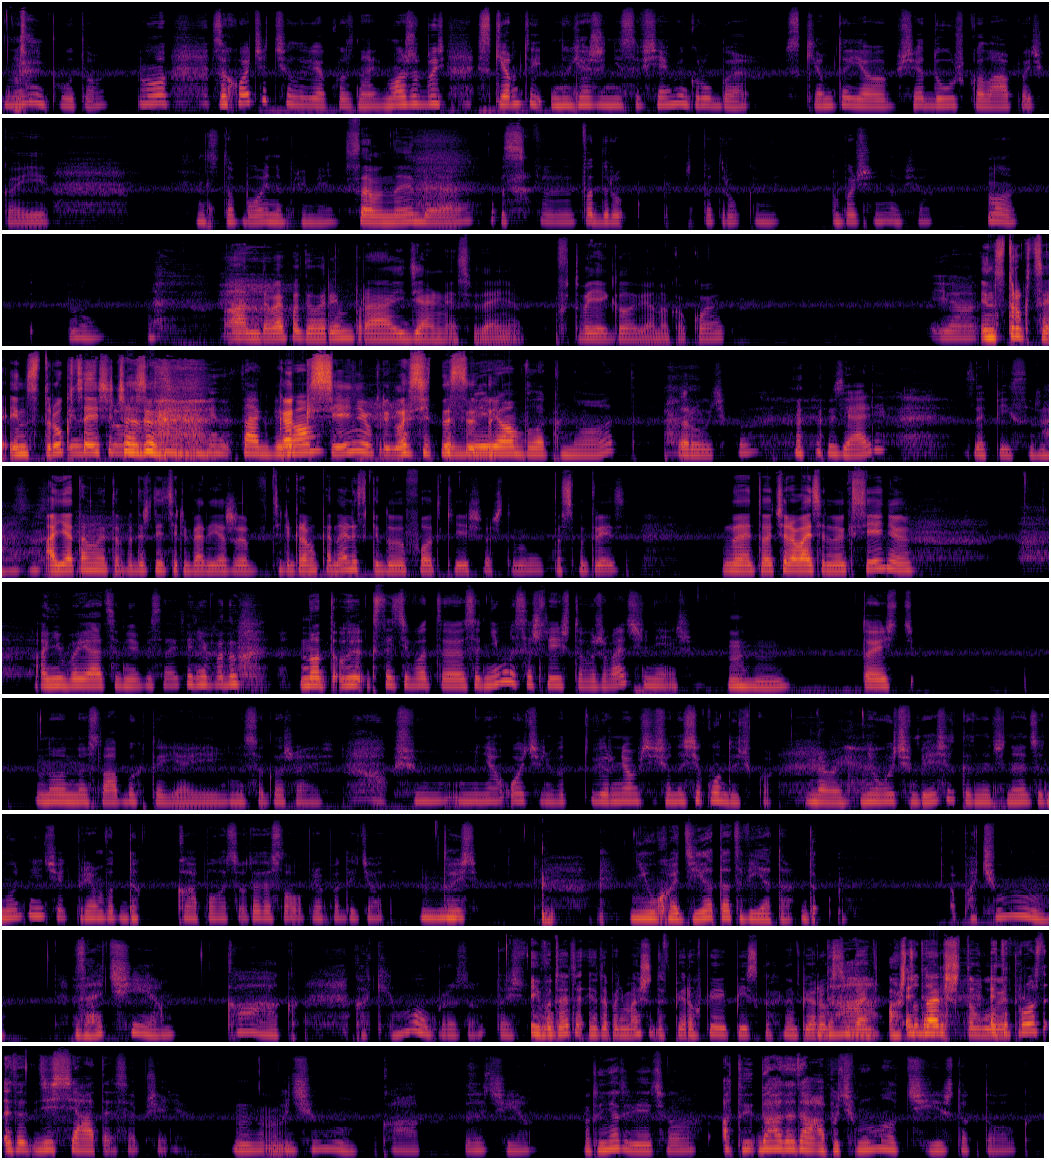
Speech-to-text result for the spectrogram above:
Я не буду. Ну, захочет человек узнать. Может быть, с кем-то... Ну, я же не со всеми грубая. С кем-то я вообще душка, лапочка. И с тобой, например. Со мной, да. С, п- подру... с подругами. А больше, ну, все. Ну, ну, Ладно, давай поговорим про идеальное свидание. В твоей голове оно какое? Я... Инструкция, инструкция сейчас. Инструкция. Так, Как берем, Ксению пригласить на свидание? берем блокнот, ручку, взяли, записываем. А я там это, подождите, ребят, я же в телеграм-канале скидываю фотки еще, чтобы посмотреть на эту очаровательную Ксению. Они боятся мне писать, они подумают. Но, кстати, вот э, с одним мы сошлись, что выживать сильнейший. Мгм. То есть, ну, на слабых-то я и не соглашаюсь. В общем, меня очень... Вот вернемся еще на секундочку. Давай. Меня очень бесит, когда начинают занудничать, прям вот докапываться. Вот это слово прям подойдет. Мгм. То есть не уходи от ответа. Да. А Почему? Зачем? Как? Каким образом? То есть, И ну, вот это, это, понимаешь, это в первых переписках, на первых Да, свиданиях. А что это- дальше-то будет? это просто это десятое сообщение. Мгм. Почему? Как? Зачем? А ты не ответила. А ты, да-да-да, а почему молчишь так долго?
